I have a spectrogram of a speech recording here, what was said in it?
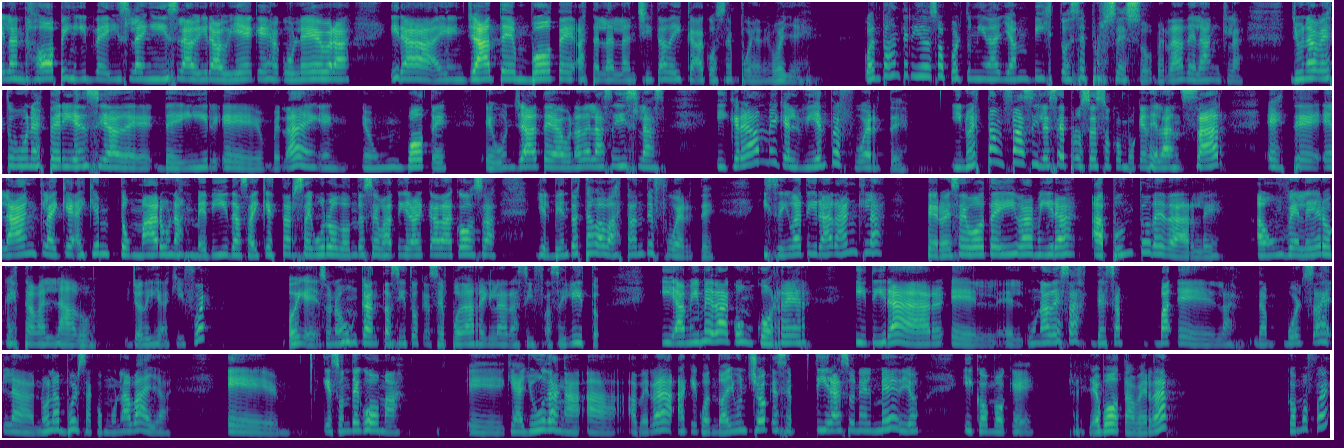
island hopping, ir de isla en isla, ir a Vieques, a Culebra, ir a, en yate, en bote, hasta en la lanchita de Icaco se puede. Oye, ¿cuántos han tenido esa oportunidad y han visto ese proceso, verdad, del ancla? Yo una vez tuve una experiencia de, de ir, eh, ¿verdad?, en, en, un bote, en un yate a una de las islas. Y créanme que el viento es fuerte. Y no es tan fácil ese proceso como que de lanzar este, el ancla, hay que, hay que tomar unas medidas, hay que estar seguro dónde se va a tirar cada cosa. Y el viento estaba bastante fuerte y se iba a tirar ancla, pero ese bote iba, mira, a punto de darle a un velero que estaba al lado. Yo dije, aquí fue. Oye, eso no es un cantacito que se pueda arreglar así facilito. Y a mí me da con correr y tirar una de esas, de esas eh, las, bolsas, no las bolsas, como una valla eh, que son de goma, eh, que ayudan a, a, ¿verdad? a que cuando hay un choque se tira eso en el medio y como que rebota, ¿verdad? ¿Cómo fue?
